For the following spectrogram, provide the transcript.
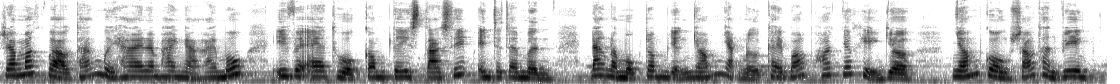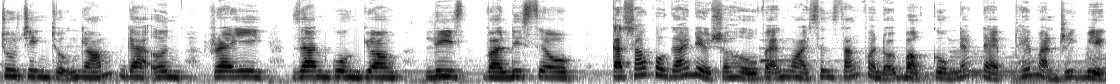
Ra mắt vào tháng 12 năm 2021, IVE thuộc công ty Starship Entertainment đang là một trong những nhóm nhạc nữ K-pop hot nhất hiện giờ. Nhóm gồm 6 thành viên, Chu Jin trưởng nhóm, Ga-eun, Rai, Jan Won-yeon, Lee và Lee Seo. Cả sáu cô gái đều sở hữu vẻ ngoài xinh xắn và nổi bật cùng nét đẹp, thế mạnh riêng biệt.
